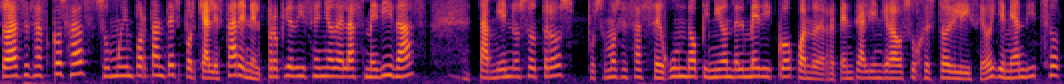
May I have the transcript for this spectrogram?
todas esas cosas son muy importantes porque al estar en el propio propio diseño de las medidas, también nosotros pues somos esa segunda opinión del médico cuando de repente alguien llega a su gestor y le dice, oye, me han dicho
